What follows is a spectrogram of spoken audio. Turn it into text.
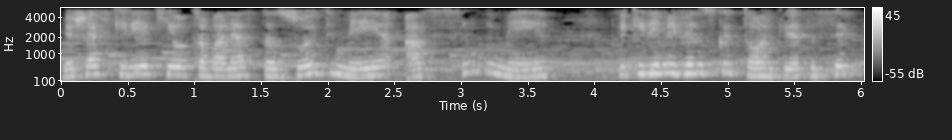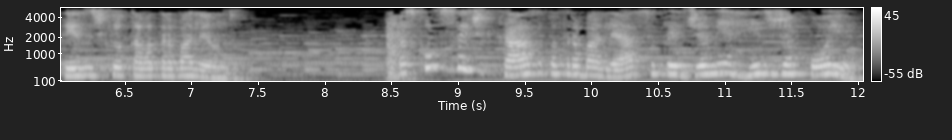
Meu chefe queria que eu trabalhasse das 8h30 às 5h30, porque queria me ver no escritório, queria ter certeza de que eu estava trabalhando. Mas como sair de casa para trabalhar se eu perdi a minha rede de apoio?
